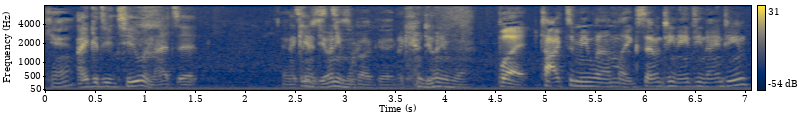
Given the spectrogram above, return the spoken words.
can't. I could do two, and that's it. I can't do anymore. I can't do anymore. But talk to me when I'm like 17, 18, 19.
